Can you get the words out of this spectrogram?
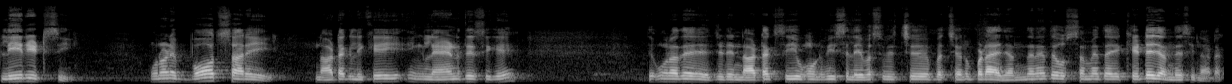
ਪਲੇਰਿਟ ਸੀ। ਉਹਨਾਂ ਨੇ ਬਹੁਤ ਸਾਰੇ ਨਾਟਕ ਲਿਖੇ, ਇੰਗਲੈਂਡ ਦੇ ਸੀਗੇ। ਤੇ ਉਹਨਾਂ ਦੇ ਜਿਹੜੇ ਨਾਟਕ ਸੀ, ਹੁਣ ਵੀ ਸਿਲੇਬਸ ਵਿੱਚ ਬੱਚਿਆਂ ਨੂੰ ਪੜਾਏ ਜਾਂਦੇ ਨੇ ਤੇ ਉਸ ਸਮੇਂ ਤਾਂ ਇਹ ਖੇਡੇ ਜਾਂਦੇ ਸੀ ਨਾਟਕ।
